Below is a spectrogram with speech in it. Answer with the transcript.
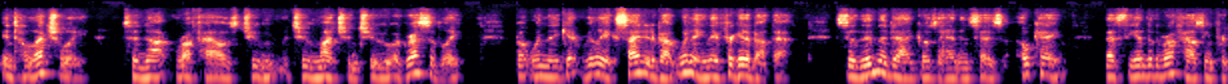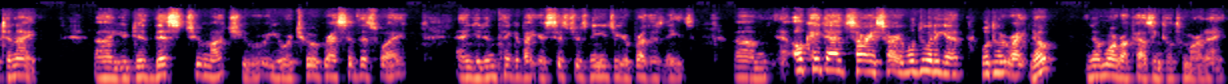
intellectually to not roughhouse too too much and too aggressively, but when they get really excited about winning, they forget about that. So then the dad goes ahead and says, "Okay, that's the end of the roughhousing for tonight. Uh, you did this too much. You you were too aggressive this way, and you didn't think about your sister's needs or your brother's needs. Um, okay, dad, sorry, sorry, we'll do it again. We'll do it right. Nope, no more roughhousing till tomorrow night.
